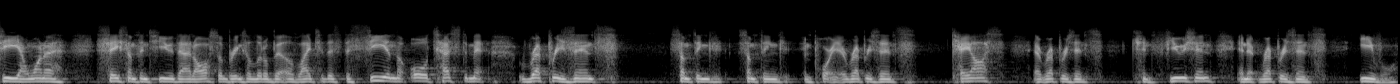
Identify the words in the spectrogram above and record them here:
sea. I want to say something to you that also brings a little bit of light to this. The sea in the Old Testament represents something, something important. It represents chaos, it represents confusion, and it represents evil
